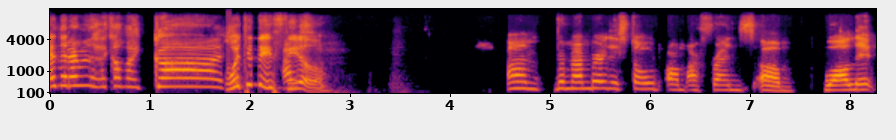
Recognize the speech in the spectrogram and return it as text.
And then I was like, "Oh my gosh!" What did they was- steal? um remember they stole um our friend's um wallet,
